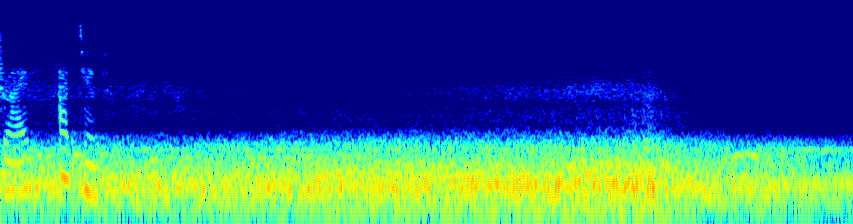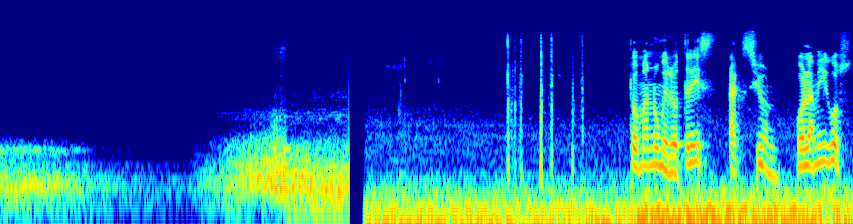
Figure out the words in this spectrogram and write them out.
Drive active. Toma número 3, acción. Hola amigos,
